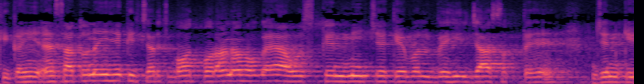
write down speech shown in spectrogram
कि कहीं ऐसा तो नहीं है कि चर्च बहुत पुराना हो गया, उसके नीचे केवल वे ही जा सकते हैं जिनकी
